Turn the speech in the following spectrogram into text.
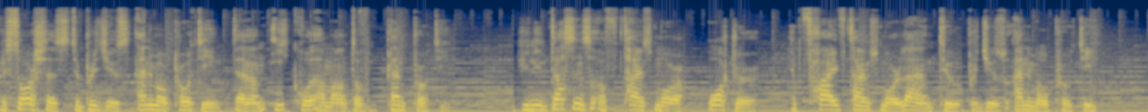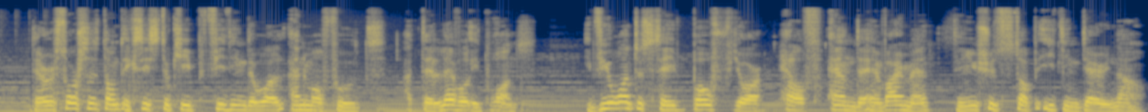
resources to produce animal protein than an equal amount of plant protein. You need dozens of times more water and five times more land to produce animal protein. The resources don't exist to keep feeding the world animal foods at the level it wants. If you want to save both your health and the environment, then you should stop eating dairy now.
